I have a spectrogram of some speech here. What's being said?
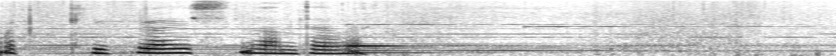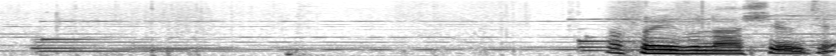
বাট কী প্রাইস জানতে হবে? তারপরে এগুলো আসে ওই যে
